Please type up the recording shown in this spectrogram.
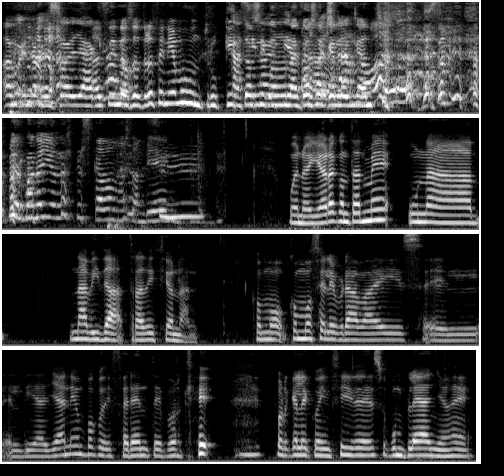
ah, bueno eso ya Así claro. nosotros teníamos un truquito Casi así no con una cosa que lo enganchó. Mi hermano y yo los pescábamos también. Bueno, y ahora contadme una Navidad tradicional. ¿Cómo, cómo celebrabais el, el día Yanni? Un poco diferente porque, porque le coincide su cumpleaños, ¿eh?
